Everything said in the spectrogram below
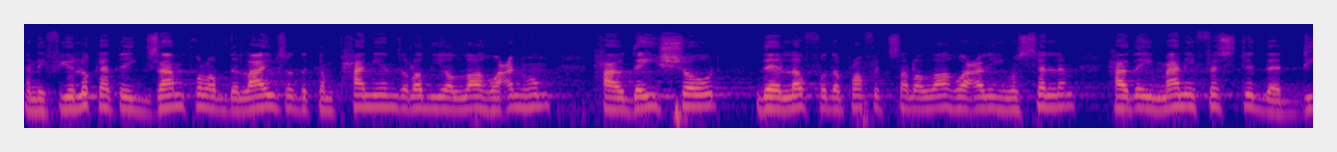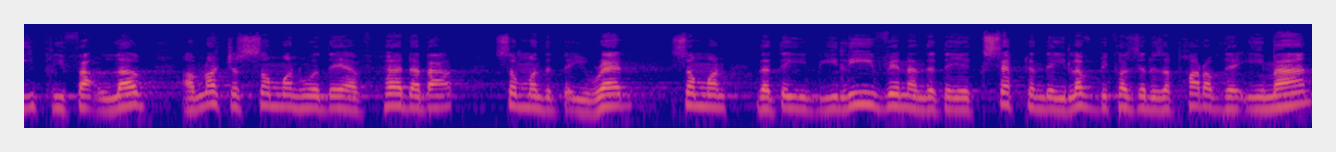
And if you look at the example of the lives of the companions, radiallahu anhum, how they showed their love for the Prophet sallallahu alaihi wasallam, how they manifested their deeply felt love of not just someone who they have heard about, someone that they read, someone that they believe in and that they accept and they love because it is a part of their iman,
